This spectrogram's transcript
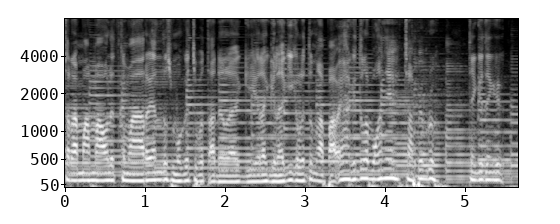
ceramah maulid kemarin Terus semoga cepet ada lagi. Lagi-lagi kalau itu nggak apa-apa. Ya gitu lah pokoknya. Capek bro. Thank you thank you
